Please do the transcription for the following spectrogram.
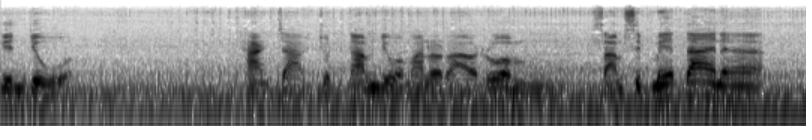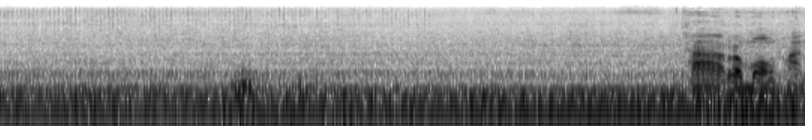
ยืนอยู่ ห่างจากจุดน้ำอยู่ประมาณราวๆร่วม 30 เมตรได้นะฮะ ถ้าเรามองผ่าน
